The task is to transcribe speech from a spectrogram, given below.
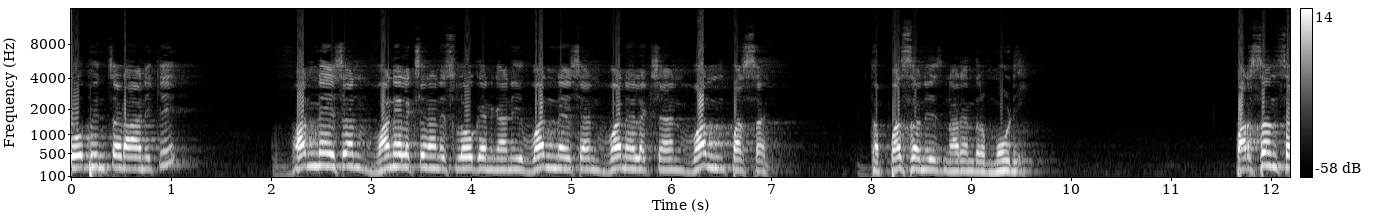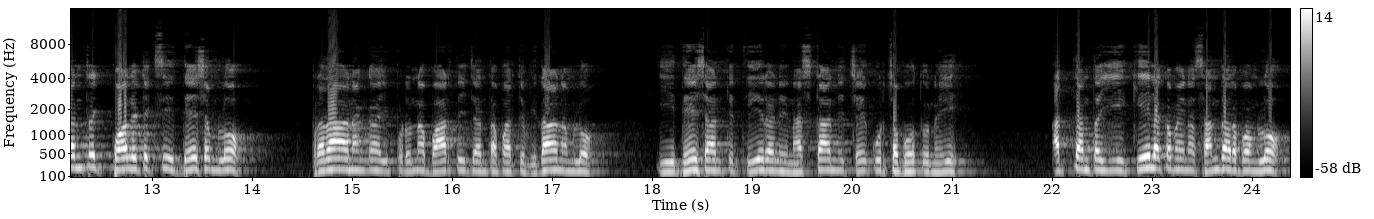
లోపించడానికి వన్ నేషన్ వన్ ఎలక్షన్ అనే స్లోగన్ కానీ one nation one election one person. The person is Narendra Modi. Person centric politics ఈ దేశంలో ప్రధానంగా ఇప్పుడున్న భారతీయ జనతా పార్టీ విధానంలో ఈ దేశానికి తీరని నష్టాన్ని చేకూర్చబోతున్నాయి. అత్యంత ఈ కీలకమైన సందర్భంలో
